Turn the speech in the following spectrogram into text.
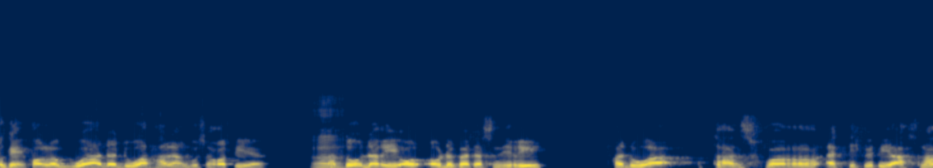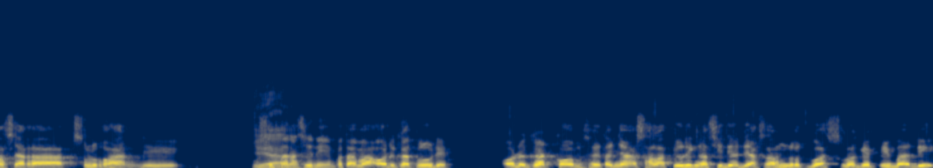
Oke, kalau gua ada dua hal yang gue soroti ya. Ah. Satu dari Odegaard sendiri, kedua transfer activity Arsenal secara keseluruhan di musim Ya. panas ini. Pertama Odegaard dulu deh. Odegaard kalau misalnya tanya salah pilih nggak sih dia di Arsenal menurut gua sebagai pribadi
